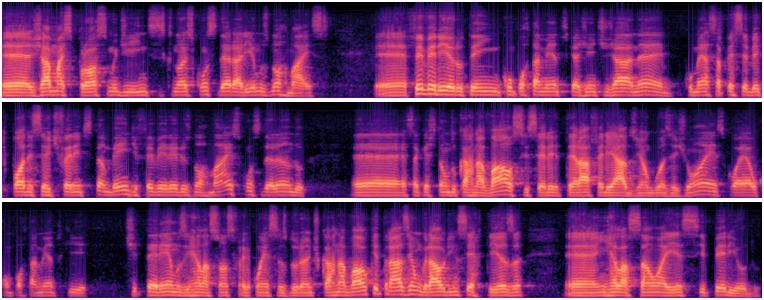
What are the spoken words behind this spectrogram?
é, já mais próximo de índices que nós consideraríamos normais. É, fevereiro tem comportamentos que a gente já né, começa a perceber que podem ser diferentes também de fevereiros normais, considerando é, essa questão do carnaval, se terá feriados em algumas regiões, qual é o comportamento que teremos em relação às frequências durante o carnaval, que trazem um grau de incerteza é, em relação a esse período.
